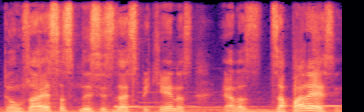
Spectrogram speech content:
Então, usar essas necessidades pequenas, elas desaparecem.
